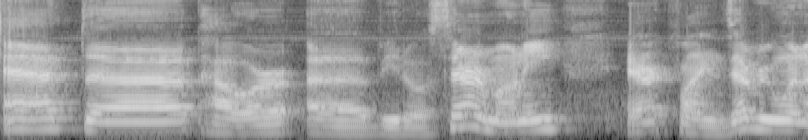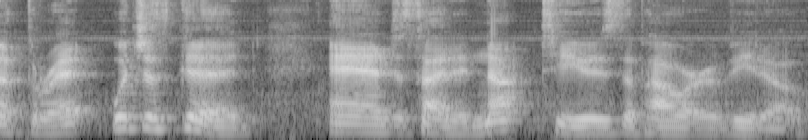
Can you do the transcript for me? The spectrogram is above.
At the Power of Veto ceremony, Eric finds everyone a threat, which is good, and decided not to use the power of veto.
